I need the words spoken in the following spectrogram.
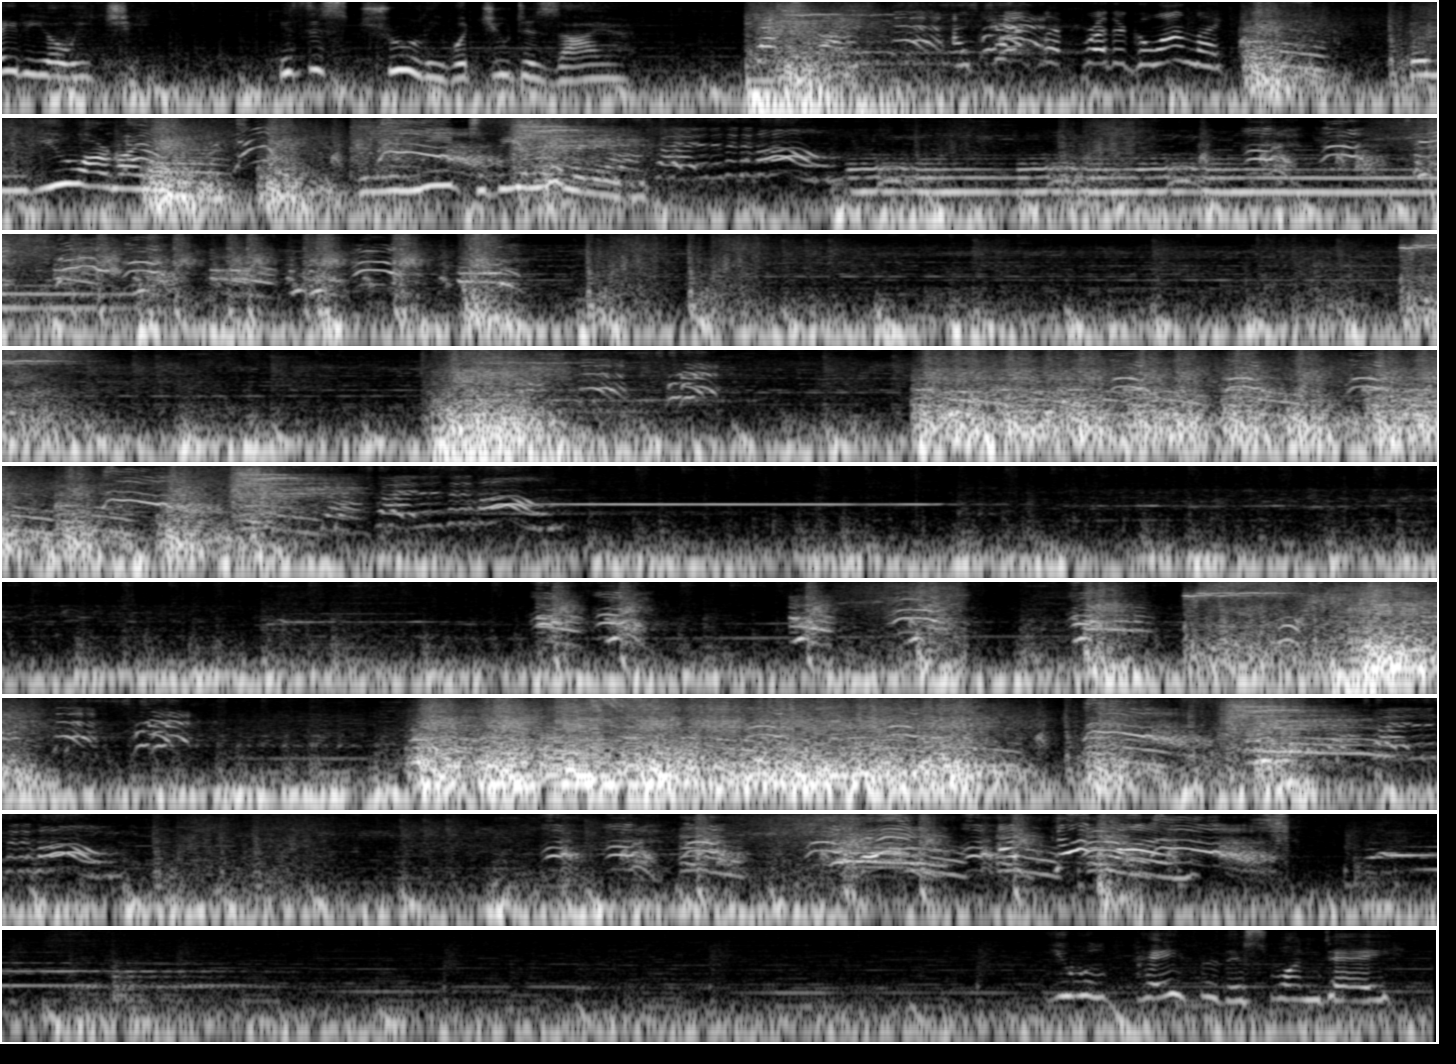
Lady Oichi, is this truly what you desire? That's right! I can't let brother go on like this! Then you are my enemy, and you need to be eliminated. Day.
